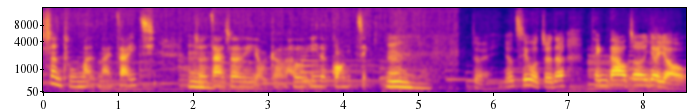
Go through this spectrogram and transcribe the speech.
圣徒们来在一起，就在这里有一个合一的光景，嗯，对，尤其我觉得听到这又有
